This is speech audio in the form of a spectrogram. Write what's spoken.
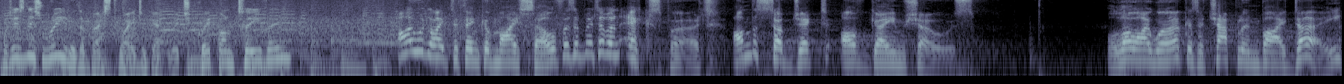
But is this really the best way to get rich quick on TV? I would like to think of myself as a bit of an expert on the subject of game shows. Although I work as a chaplain by day,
